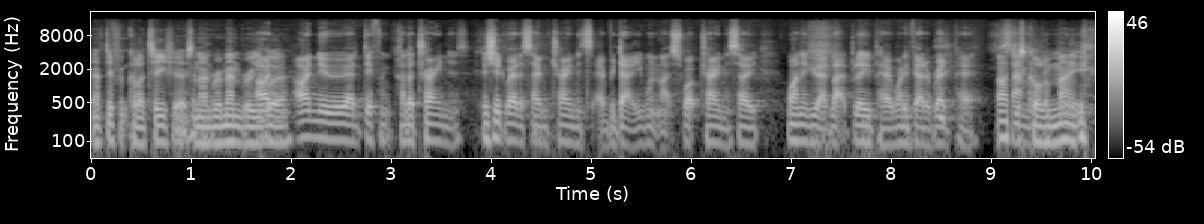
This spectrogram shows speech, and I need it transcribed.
have different colour t-shirts, and I'd remember who you I, were. I knew we had different colour trainers because you'd wear the same trainers every day. You wouldn't like swap trainers. So one of you had like a blue pair, one of you had a red pair. I'd just call be him mate.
